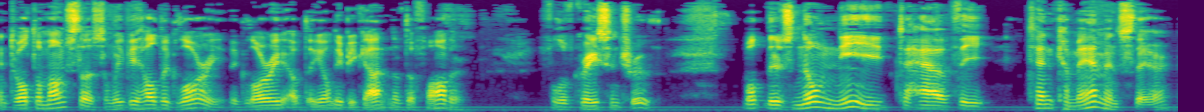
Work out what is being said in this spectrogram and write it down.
and dwelt amongst us, and we beheld the glory, the glory of the only begotten of the Father, full of grace and truth. Well, there's no need to have the Ten Commandments there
